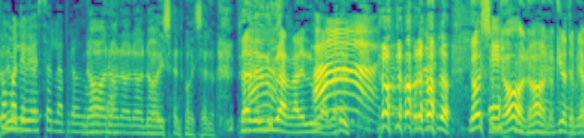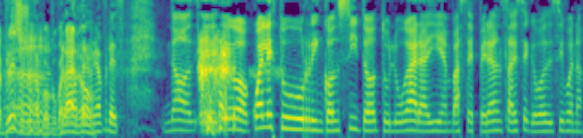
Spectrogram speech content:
¿Cómo le voy a hacer la pregunta? No, no, no, no, no, esa no, esa no. La del ah. lugar, la del lugar. Ah, No, no, no, no, no, no, no, quiero terminar preso yo tampoco, para no. Terminar preso. No, eh, Diego, ¿cuál es tu rinconcito, tu lugar ahí en Base Esperanza? Ese que vos decís, bueno,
